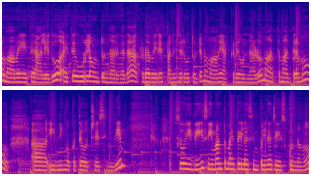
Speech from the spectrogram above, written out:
మా మామయ్య అయితే రాలేదు. అయితే ఊర్లో ఉంటున్నారు కదా అక్కడ వేరే పని జరుగుతుంటే మా మామయ్య అక్కడే ఉన్నాడు. మా అత్త మాత్రము ఈ ఈవినింగ్ ఒకతే వచ్చేసింది. సో ఇది సీమంతం అయితే ఇలా సింపుల్గా చేసుకున్నాము.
